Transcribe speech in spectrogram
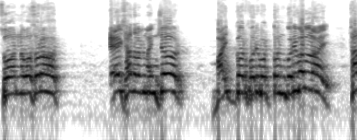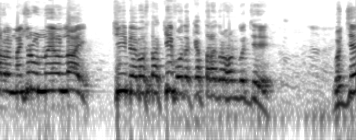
চুয়ান্ন বছরত এই সাধারণ মানুষের ভাগ্যর পরিবর্তন করিবার লাই, সাধারণ মানুষের উন্নয়ন লাই কি ব্যবস্থা, কি পদক্ষেপ তারা গ্রহণ করছে? বুঝছে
